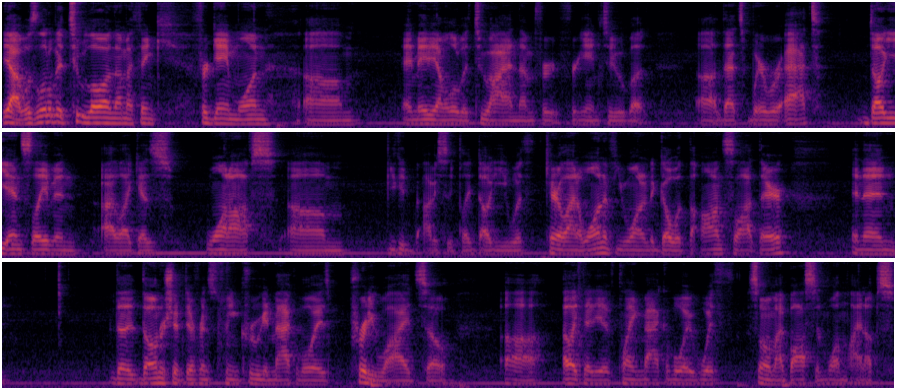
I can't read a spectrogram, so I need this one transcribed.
yeah, I was a little bit too low on them, I think, for game one. Um, and maybe I'm a little bit too high on them for, for game two, but uh, that's where we're at. Dougie and Slavin, I like as one offs. Um, you could obviously play Dougie with Carolina 1 if you wanted to go with the onslaught there. And then the, the ownership difference between Krug and McAvoy is pretty wide. So uh, I like the idea of playing McAvoy with some of my Boston one lineups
